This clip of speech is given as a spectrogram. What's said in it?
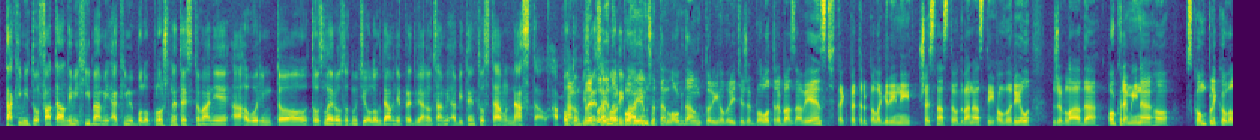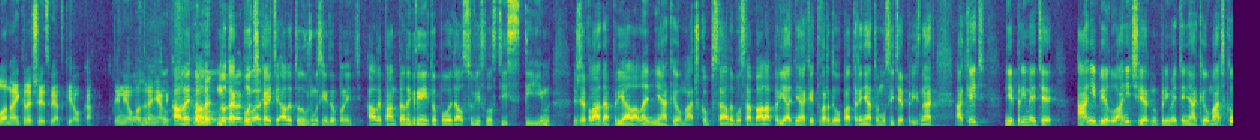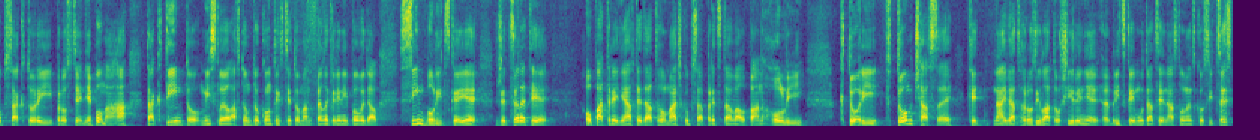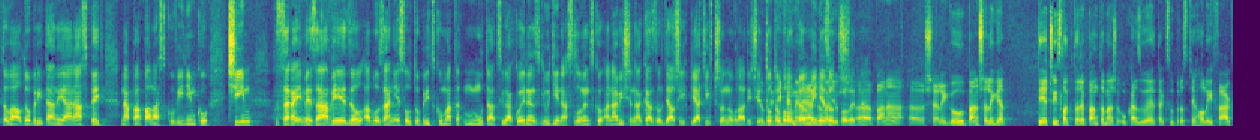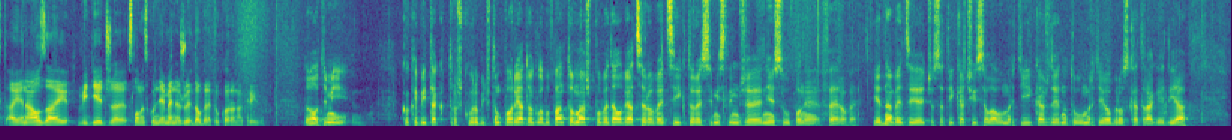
takýmito fatálnymi chybami, akými bolo plošné testovanie a hovorím to, to zlé rozhodnutie o lockdowne pred Vianocami, aby tento stav nastal. A potom ano, by sme sa mohli poviem, baviť... že ten lockdown, ktorý hovoríte, že bolo treba zaviesť, tak Peter Pellegrini 16.12. hovoril, že vláda okrem iného skomplikovala najkrajšie sviatky roka tými opatreniami. Ale, ale, no tak počkajte, ale to už musím doplniť. Ale pán Pelegrini to povedal v súvislosti s tým, že vláda prijala len nejakého mačkopsa, lebo sa bála prijať nejaké tvrdé opatrenia, to musíte priznať. A keď nepríjmete ani bielu, ani čiernu, príjmete nejakého mačkopsa, ktorý proste nepomáha, tak týmto myslel, a v tomto kontexte to pán Pelegrini povedal, symbolické je, že celé tie opatrenia, teda toho mačkopsa predstavoval pán Holý ktorý v tom čase, keď najviac hrozila to šírenie e, britskej mutácie na Slovensko, si cestoval do Británie a naspäť na papalášskú výnimku, čím zrejme zaviedol alebo zaniesol tú britskú mutáciu ako jeden z ľudí na Slovensko a navyše nakázal ďalších piatich členov vlády. Čiže Dobre, toto bolo veľmi nezodpovedné. Už, uh, pána uh, Šeligu. Pán Šeliga, tie čísla, ktoré pán Tomáš ukazuje, tak sú proste holý fakt a je naozaj vidieť, že Slovensku nemenežuje dobre tú koronakrízu. Dovolte mi ako keby tak trošku urobiť v tom poriadok, lebo pán Tomáš povedal viacero vecí, ktoré si myslím, že nie sú úplne férové. Jedna vec je, čo sa týka čísel a umrtí. Každé jedno to umrtie je obrovská tragédia.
